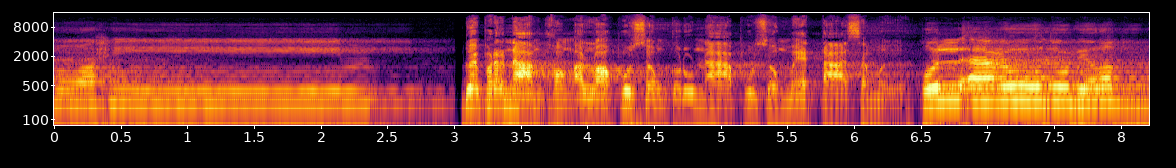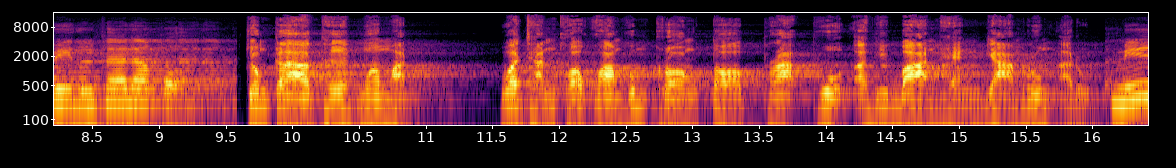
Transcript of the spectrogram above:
الرحيم ด้วยพระนามของอัลลอฮ์ผู้ทรงกรุณาผู้ทรงเมตตาเสมอ قل أعوذ برب الفلق จงกล่าวเถิดมูฮัมหมัด ว่าฉันขอความคุ้มครองต่อพระผู้อภิบาลแห่งยามรุ่งอรุณ من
